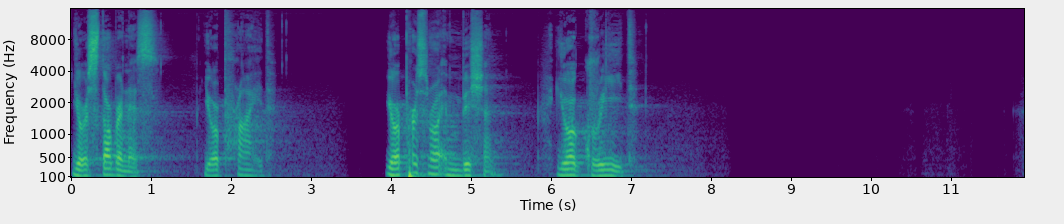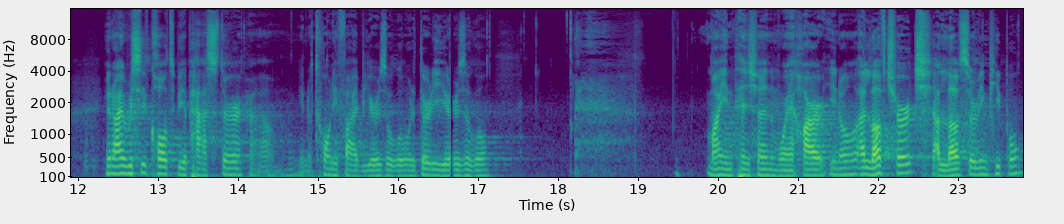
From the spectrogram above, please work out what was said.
your stubbornness, your pride, your personal ambition, your greed. You know, I received call to be a pastor, um, you know, 25 years ago or 30 years ago. My intention, my heart, you know, I love church. I love serving people.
